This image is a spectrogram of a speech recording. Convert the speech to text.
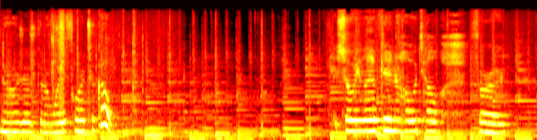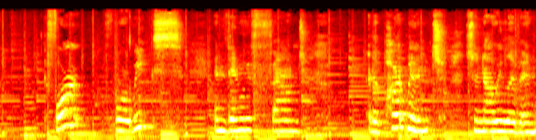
Now we're just gonna wait for it to go. So we lived in a hotel for four four weeks, and then we found an apartment. So now we live in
